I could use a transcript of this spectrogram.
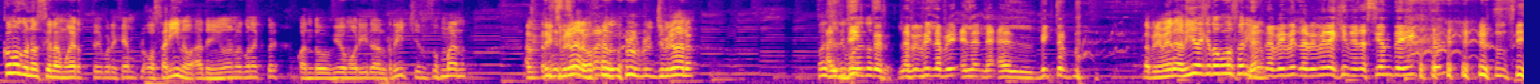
¿cómo conoció la muerte, por ejemplo? O Sarino, ¿ha tenido alguna experiencia cuando vio morir al Rich en sus manos? Al Rich primero, al Rich primero. Todo Al Víctor, la, la pri- el, Víctor, La primera vida que tomó la, Sarino. la primer- la primera generación de Víctor. sí,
